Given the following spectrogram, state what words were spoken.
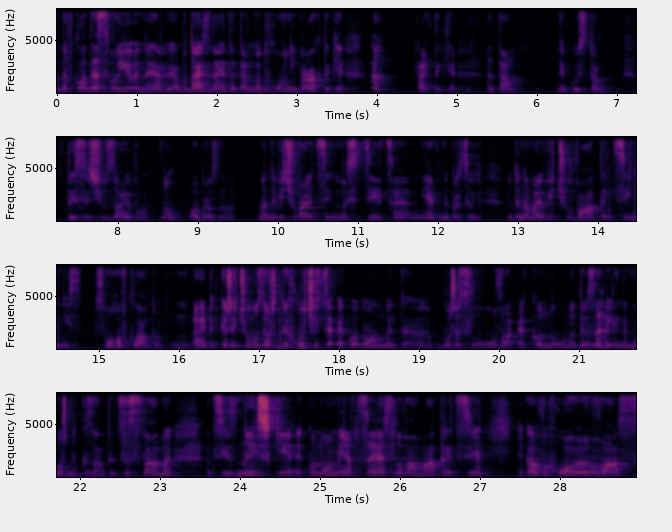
не вкладе свою енергію, або дасть, знаєте, там на духовні практики, а, практики, е, там, якусь там тисячу зайву, ну, образно. Вона не відчуває цінності, це ніяк не працює. Людина має відчувати цінність свого вкладу. А я підкажіть, чому завжди хочеться економити. Боже слово, економити взагалі не можна казати. Це саме ці знижки, економія це слова матриці, яка виховує у вас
